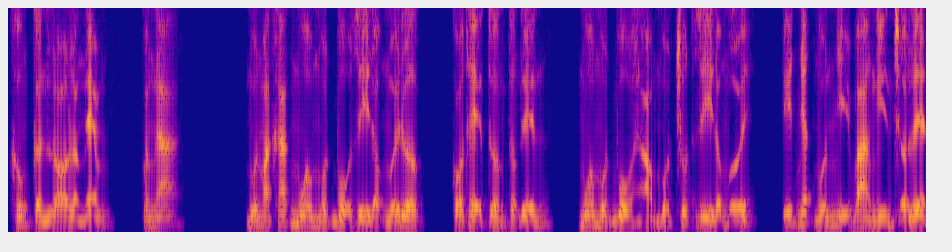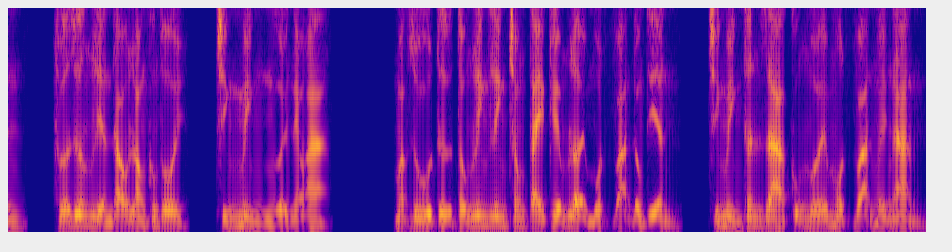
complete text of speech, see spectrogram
không cần lo lắng ném, quăng ngã. Muốn mặt khác mua một bộ di động mới được, có thể tưởng tượng đến, mua một bộ hảo một chút di động mới, ít nhất muốn nhị ba nghìn trở lên, hứa dương liền đau lòng không thôi, chính mình người nghèo a. Mặc dù từ Tống Linh Linh trong tay kiếm lợi một vạn đồng tiền, chính mình thân gia cũng mới một vạn mấy ngàn,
